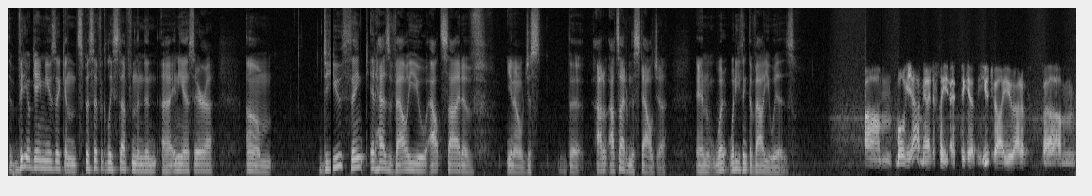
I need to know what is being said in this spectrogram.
the video game music and specifically stuff from the uh, NES era, um, do you think it has value outside of, you know, just the out of, outside of nostalgia? And what what do you think the value is? Um, well, yeah, I mean, I definitely I think it has a huge value out of um,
